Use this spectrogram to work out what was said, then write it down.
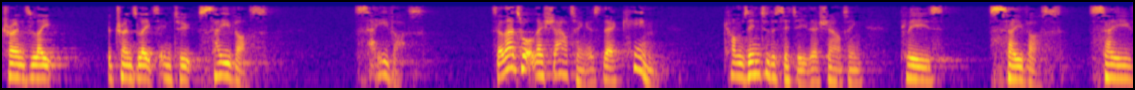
translate, translates into save us. Save us. So that's what they're shouting as their king comes into the city. They're shouting, Please save us. Save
